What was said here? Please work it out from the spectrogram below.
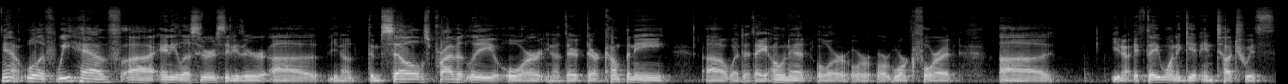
Yeah, well, if we have uh, any listeners that either uh, you know themselves privately or you know their their company, uh, whether they own it or or, or work for it uh, you know, if they want to get in touch with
